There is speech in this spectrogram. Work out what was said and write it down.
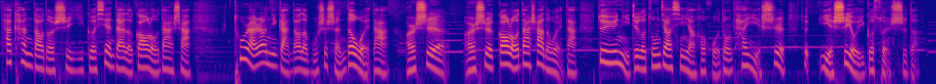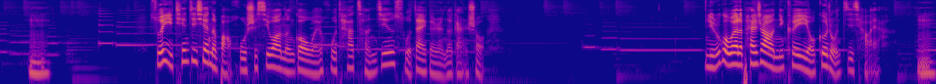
他看到的是一个现代的高楼大厦，突然让你感到的不是神的伟大，而是而是高楼大厦的伟大。对于你这个宗教信仰和活动，它也是就也是有一个损失的。嗯。所以天际线的保护是希望能够维护它曾经所带给人的感受。你如果为了拍照，你可以有各种技巧呀。嗯。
